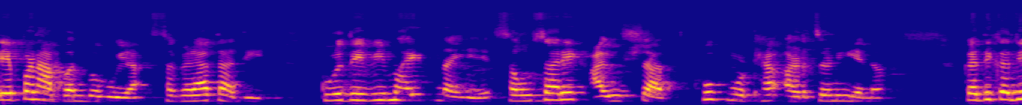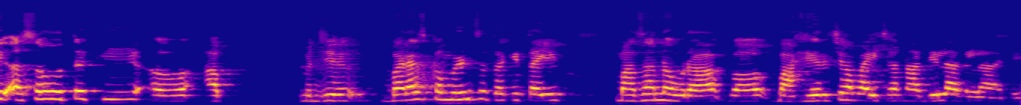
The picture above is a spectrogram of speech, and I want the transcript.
ते पण आपण बघूया. सगळ्यात आधी कुळदेवी माहीत नाहीये. संसारिक आयुष्यात खूप मोठ्या अडचणी येणं. कधी कधी असं होतं की म्हणजे बऱ्याच कमेंट्स होता की ताई माझा नवरा बाहेरच्या बाईच्या नादी लागला आहे.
